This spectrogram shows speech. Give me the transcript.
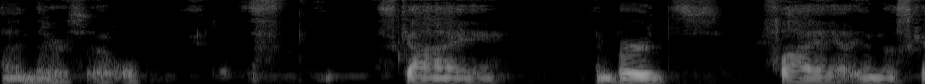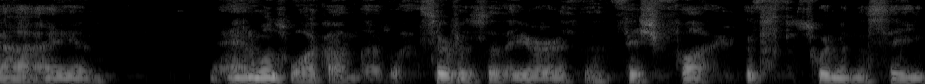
and there's a sky and birds fly in the sky and animals walk on the surface of the earth and fish fly, swim in the sea.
